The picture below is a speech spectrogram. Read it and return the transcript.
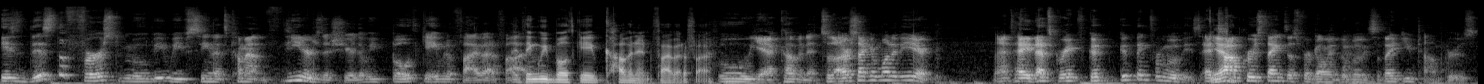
Is this the first movie we've seen that's come out in theaters this year that we both gave it a five out of five? I think we both gave Covenant five out of five. Ooh yeah, Covenant. So our second one of the year. That's hey, that's great. Good good thing for movies. And Yeah. Tom Cruise thanked us for going to the movie. So thank you, Tom Cruise.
